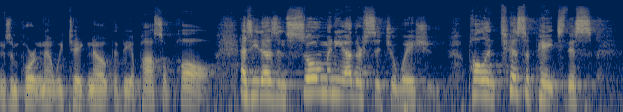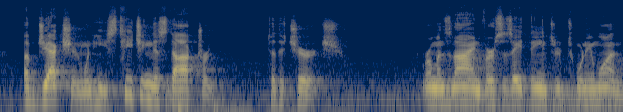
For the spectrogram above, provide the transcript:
It's important that we take note that the Apostle Paul, as he does in so many other situations, Paul anticipates this objection when he's teaching this doctrine to the church. Romans 9, verses 18 through 21.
